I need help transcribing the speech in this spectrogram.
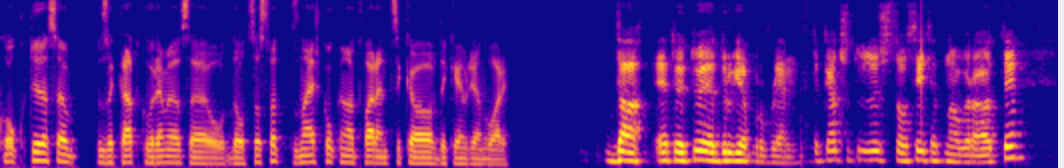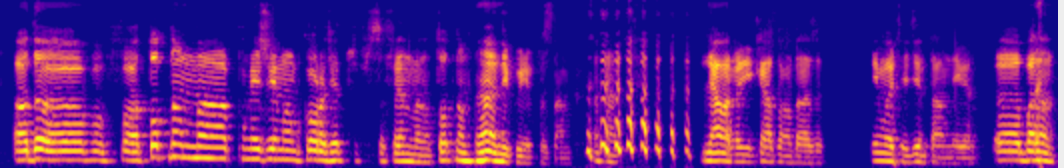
Колкото и да са за кратко време да, са, да отсъстват, знаеш колко е натварен цикъл в декември-януари. Да, ето ето е другия проблем. Така че ще се усетят много работите. А, да, в а, Тотнам, а, понеже имам хора, дето са фенва на Тотнам, а, никой не познам. Няма да ги казвам даже. Имате един там нигър. А, банан.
